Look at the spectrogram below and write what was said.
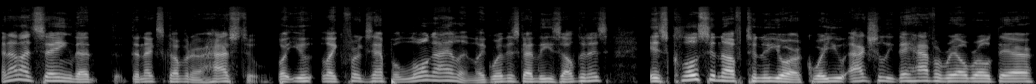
and I'm not saying that the next governor has to, but you like, for example, Long Island, like where this guy Lee Zeldin is, is close enough to New York where you actually they have a railroad there.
